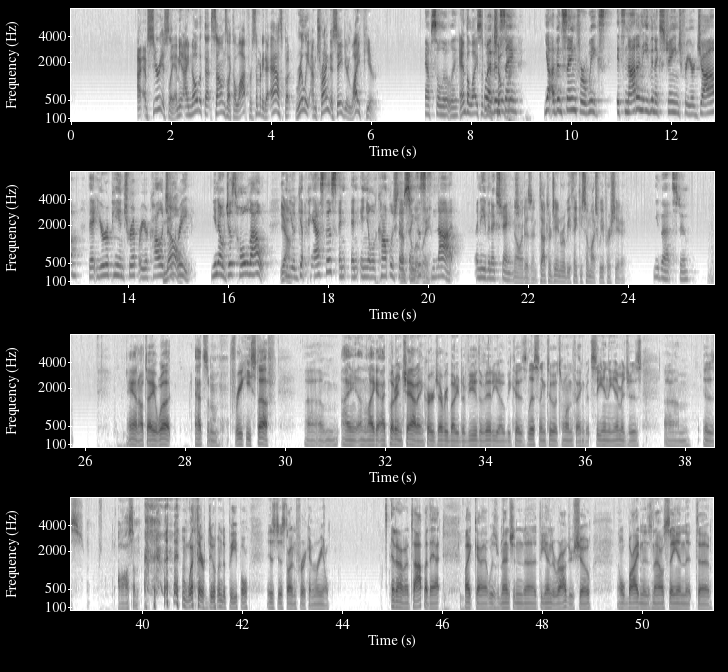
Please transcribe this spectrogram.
I, am seriously, I mean, I know that that sounds like a lot for somebody to ask, but really, I'm trying to save your life here. Absolutely. And the life so of your I've been children. Saying, yeah, I've been saying for weeks, it's not an even exchange for your job, that European trip, or your college no. degree. You know, just hold out. Yeah. And you'll get past this and, and, and you'll accomplish those Absolutely. things. This is not an even exchange. No, it isn't. Dr. Jane Ruby, thank you so much. We appreciate it. You bet, Stu. And I'll tell you what, that's some freaky stuff. Um, I and like I put in chat, I encourage everybody to view the video because listening to it's one thing, but seeing the images um, is awesome. what they're doing to people is just unfreaking real. And on top of that, like uh, was mentioned uh, at the end of Roger's show, old Biden is now saying that, uh,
